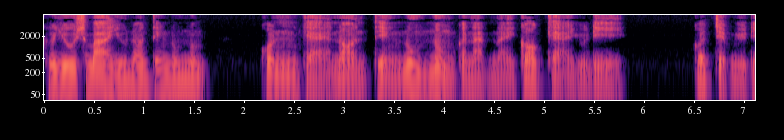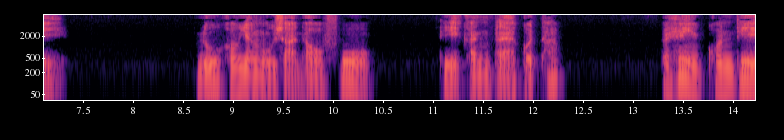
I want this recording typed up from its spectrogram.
คืออยู่สบายอยู่นอนเตียงนุ่มๆ คนแก่นอนเตียงนุ่มๆขนาดไหนก็แก่อยู่ดี ก็เจ็บอยู่ดี ดูเขายังอุตส่าห์เอาฟูก ที่กันแผลกดทับ ไปให้คนที่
